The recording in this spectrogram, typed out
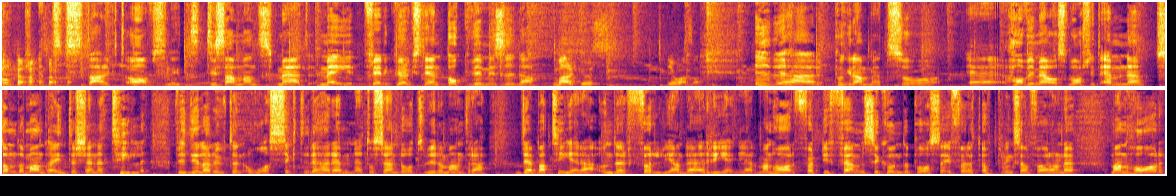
och ett starkt avsnitt tillsammans med mig, Fredrik Björksten och vid min sida. Marcus Johansson. I det här programmet så eh, har vi med oss varsitt ämne som de andra inte känner till. Vi delar ut en åsikt i det här ämnet och sen låter vi de andra debattera under följande regler. Man har 45 sekunder på sig för ett öppningsanförande. Man har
